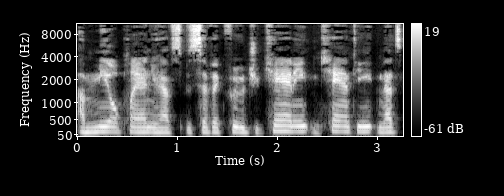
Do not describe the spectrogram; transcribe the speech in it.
a meal plan. You have specific foods you can eat and can't eat. And that's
